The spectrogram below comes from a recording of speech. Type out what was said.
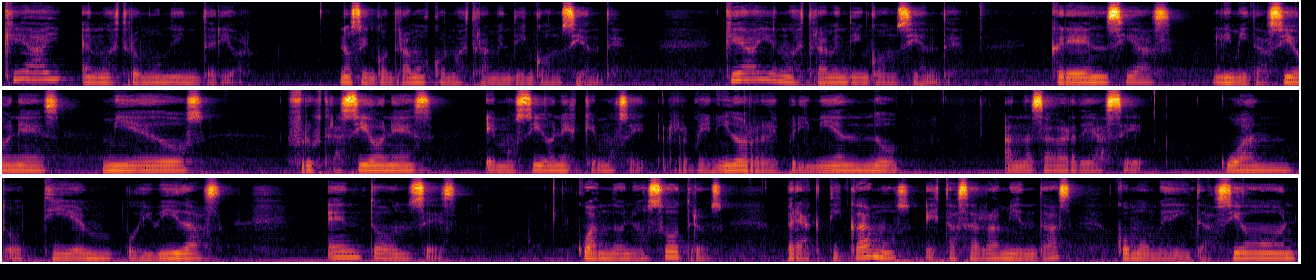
qué hay en nuestro mundo interior? Nos encontramos con nuestra mente inconsciente. ¿Qué hay en nuestra mente inconsciente? Creencias, limitaciones, miedos, frustraciones, emociones que hemos venido reprimiendo. Anda a saber de hace cuánto tiempo y vidas. Entonces, cuando nosotros practicamos estas herramientas como meditación,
